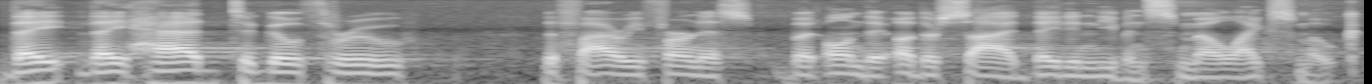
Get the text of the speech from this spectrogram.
they, they had to go through the fiery furnace, but on the other side, they didn't even smell like smoke.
